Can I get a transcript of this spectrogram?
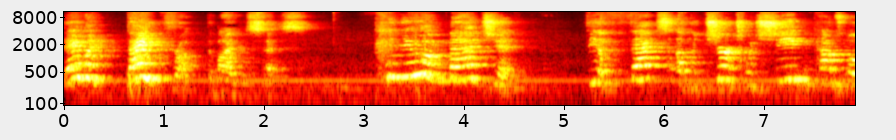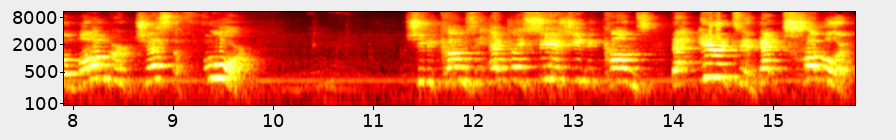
They went bankrupt, the Bible says. Can you imagine the effects of the church when she becomes no longer just a form? She becomes the ecclesia, she becomes that irritant, that troubler.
